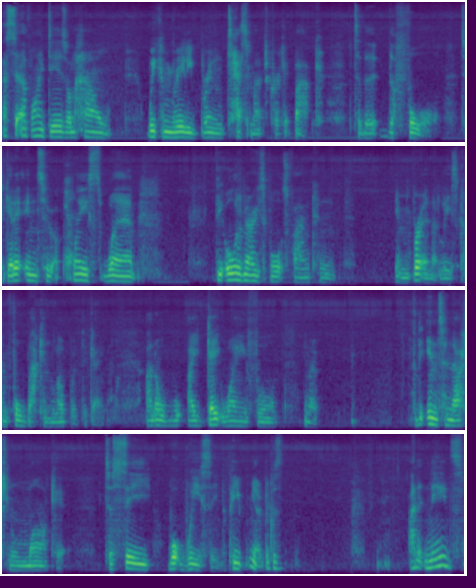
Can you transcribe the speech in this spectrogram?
a set of ideas on how we can really bring Test match cricket back to the the fore, to get it into a place where the ordinary sports fan can, in Britain at least, can fall back in love with the game, and a, a gateway for you know for the international market to see what we see, the people, you know, because and it needs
